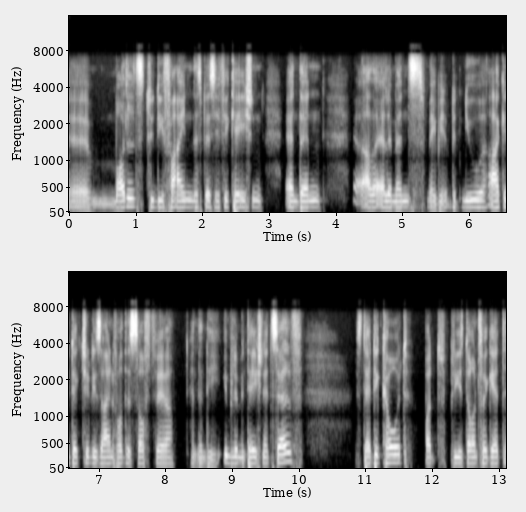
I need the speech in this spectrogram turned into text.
uh, models to define the specification. And then other elements, maybe a bit new architecture design for the software. And then the implementation itself, static code, but please don't forget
